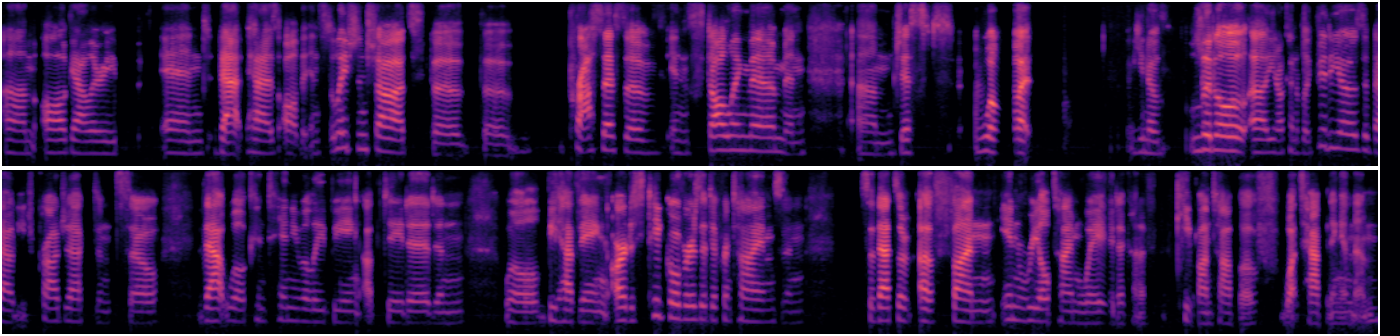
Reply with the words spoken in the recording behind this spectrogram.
um, all gallery, and that has all the installation shots, the the process of installing them, and um, just what, what you know, little, uh, you know, kind of like videos about each project, and so that will continually being updated and we'll be having artist takeovers at different times and so that's a, a fun in real time way to kind of keep on top of what's happening in them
